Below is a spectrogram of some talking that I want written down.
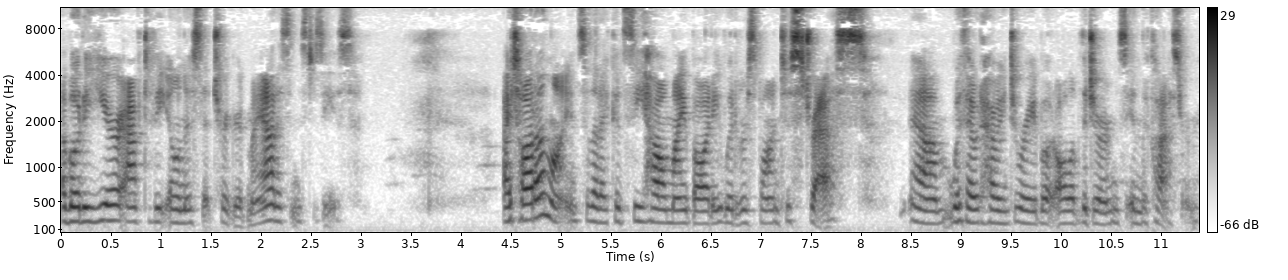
about a year after the illness that triggered my Addison's disease. I taught online so that I could see how my body would respond to stress um, without having to worry about all of the germs in the classroom.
